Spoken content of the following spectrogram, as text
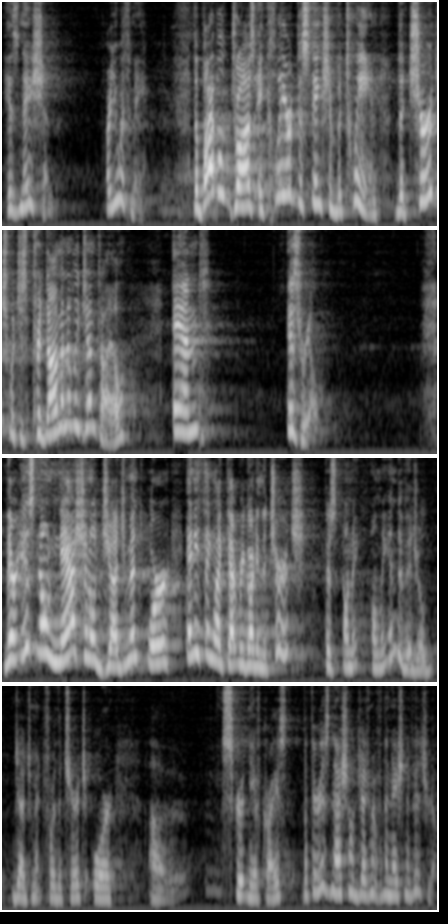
his nation. Are you with me? The Bible draws a clear distinction between the church, which is predominantly Gentile, and Israel. There is no national judgment or anything like that regarding the church. There's only, only individual judgment for the church or uh, scrutiny of Christ, but there is national judgment for the nation of Israel.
